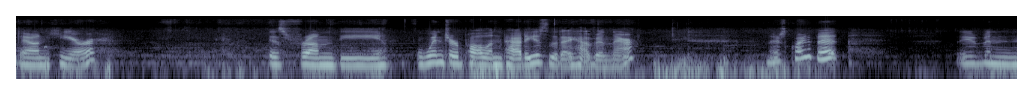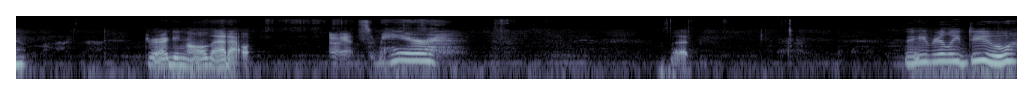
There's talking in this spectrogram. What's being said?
down here is from the winter pollen patties that I have in there. There's quite a bit. They've been dragging all that out. Oh, I got some here. But they really do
